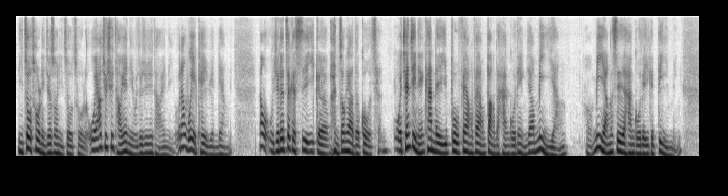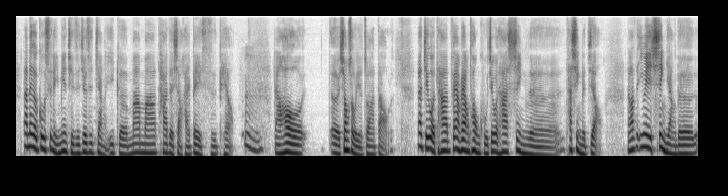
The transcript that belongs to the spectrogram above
你做错了，你就说你做错了。我要继续讨厌你，我就继续讨厌你。那我也可以原谅你。那我觉得这个是一个很重要的过程。我前几年看了一部非常非常棒的韩国电影，叫《密阳》。哦，密阳是韩国的一个地名。那那个故事里面其实就是讲一个妈妈，她的小孩被撕票，嗯，然后呃凶手也抓到了，那结果她非常非常痛苦，结果她信了，她信了教，然后因为信仰的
